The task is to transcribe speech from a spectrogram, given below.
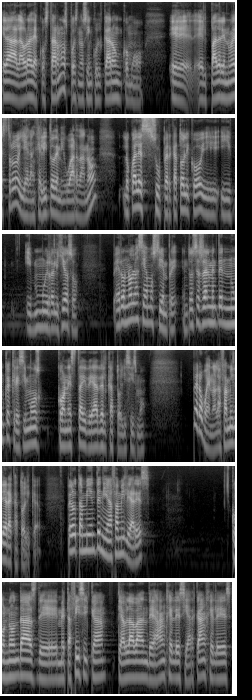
era a la hora de acostarnos, pues nos inculcaron como el, Padre Nuestro y el Angelito de mi guarda, ¿no? Lo cual es súper católico y, muy religioso. Pero no lo hacíamos siempre, entonces realmente nunca crecimos con esta idea del catolicismo. Pero bueno, la familia era católica. Pero también tenía familiares con ondas de metafísica que hablaban de ángeles y arcángeles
